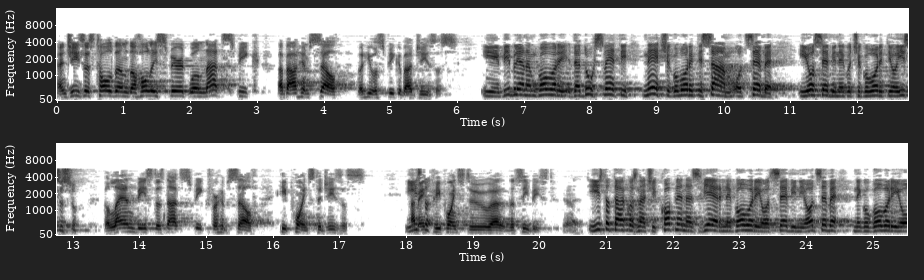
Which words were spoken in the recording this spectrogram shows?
And Jesus told them the Holy Spirit will not speak about himself, but he will speak about Jesus. I Biblija nam govori da duh sveti neće govoriti sam od sebe i o sebi, nego će govoriti o Isusu. The land beast does not speak for himself. He points to Jesus. I Isto, he points to uh, the sea beast. know. isto tako, znači, kopnena zvijer ne govori o sebi ni od sebe, nego govori o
